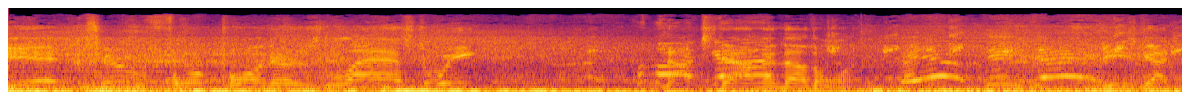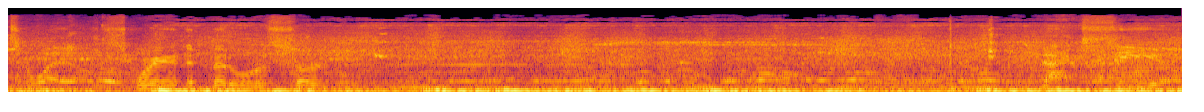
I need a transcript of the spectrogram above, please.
He had two four-pointers last week. On, Knocks down guys. another one. Up, DJ! He's got 12. Square in the middle of the circle. Maxiell.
